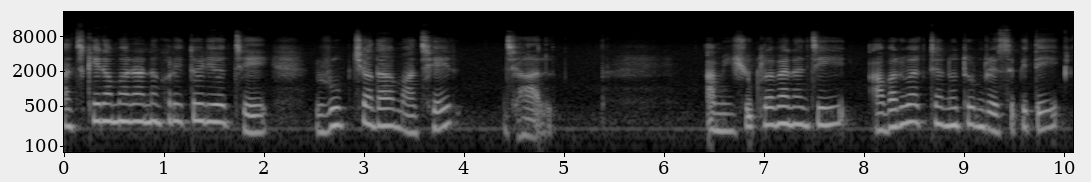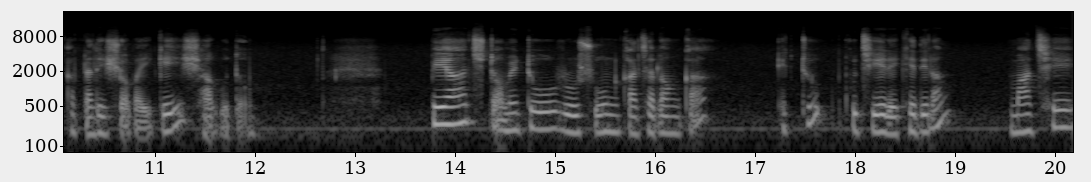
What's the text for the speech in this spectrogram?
আজকের আমার রান্নাঘরে তৈরি হচ্ছে রূপচাঁদা মাছের ঝাল। আমি শুক্লা ব্যানার্জি, আবারও একটা নতুন রেসিপিতে আপনাদের সবাইকে স্বাগত। পেঁয়াজ, টমেটো, রসুন, কাঁচা লঙ্কা একটু কুচিয়ে রেখে দিলাম। মাছে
